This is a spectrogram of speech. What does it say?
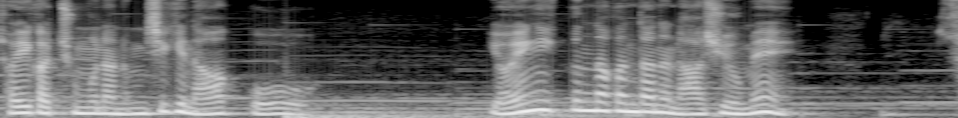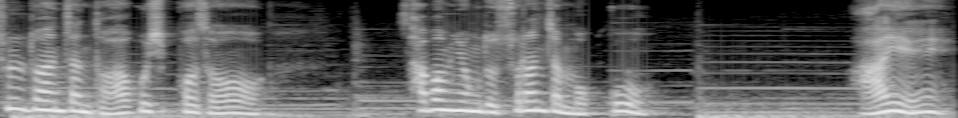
저희가 주문한 음식이 나왔고 여행이 끝나간다는 아쉬움에 술도 한 잔 더 하고 싶어서 사범형도 술 한 잔 먹고 아예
